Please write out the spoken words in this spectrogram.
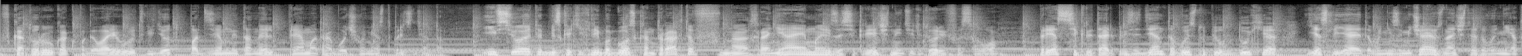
в которую, как поговаривают, ведет подземный тоннель прямо от рабочего места президента. И все это без каких-либо госконтрактов на охраняемой, засекреченной территории ФСО. Пресс-секретарь президента выступил в духе «Если я этого не замечаю, значит этого нет»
